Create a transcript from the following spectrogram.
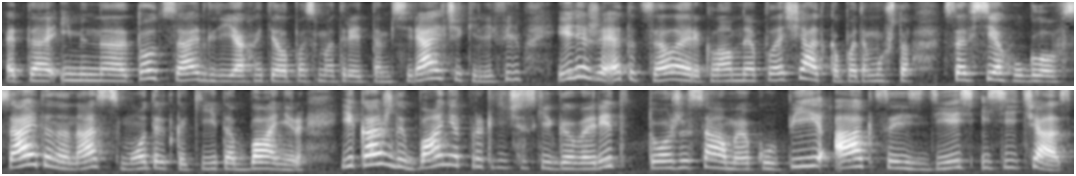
это именно тот сайт, где я хотела посмотреть там сериальчик или фильм, или же это целая рекламная площадка, потому что со всех углов сайта на нас смотрят какие-то баннеры, и каждый баннер практически говорит то же самое, купи акции здесь и сейчас.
